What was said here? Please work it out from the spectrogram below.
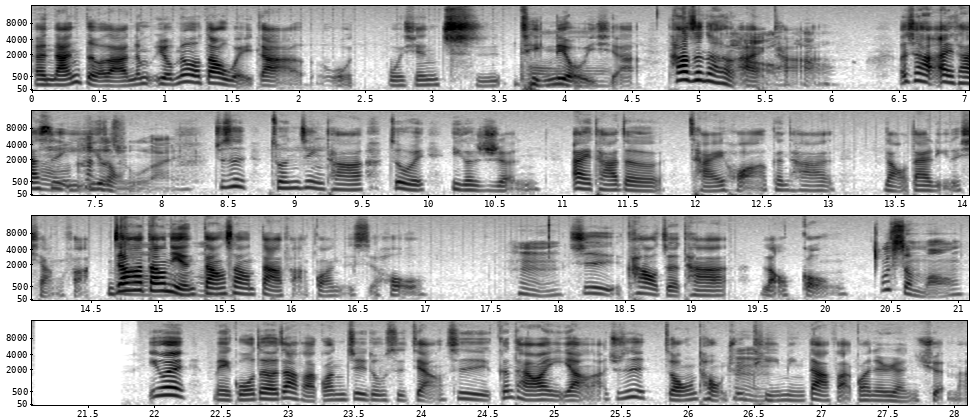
很难得啦。那有没有到伟大？我我先持停留一下。他真的很爱她，而且他爱他是以一种就是尊敬他作为一个人，爱他的才华跟他脑袋里的想法。你知道他当年当上大法官的时候，嗯，是靠着他老公，为什么？因为美国的大法官制度是这样，是跟台湾一样啦，就是总统去嗯。提名大法官的人选嘛，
